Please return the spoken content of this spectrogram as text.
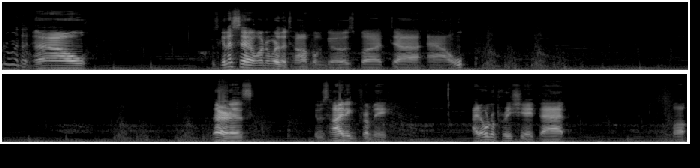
Wonder where the... Ow. I was gonna say I wonder where the top one goes, but, uh, ow. There it is. It was hiding from me. I don't appreciate that. Well,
